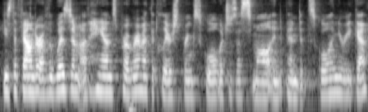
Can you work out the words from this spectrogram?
He's the founder of the Wisdom of Hands program at the Clear Spring School, which is a small independent school in Eureka.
